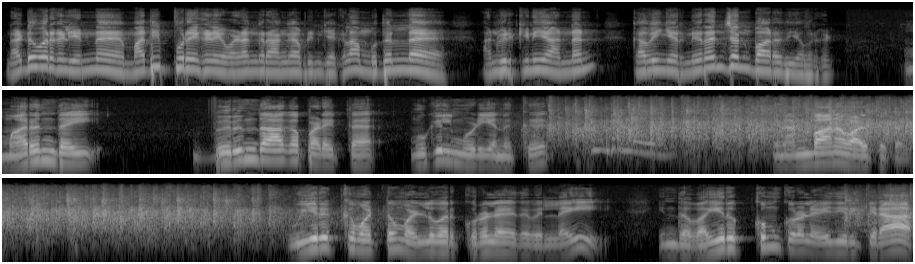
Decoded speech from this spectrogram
நடுவர்கள் என்ன மதிப்புரைகளை வழங்குறாங்க அப்படின்னு கேட்கலாம். முதல்ல அன்பிற்கினிய அண்ணன் கவிஞர் நிரஞ்சன் பாரதி அவர்கள். மருந்தை விருந்தாக படைத்த முகில் மொழியனுக்கு என் அன்பான வாழ்த்துக்கள். உயிருக்கு மட்டும் வள்ளுவர் குரல் எழுதவில்லை இந்த வயிறுக்கும் குரல் எழுதியிருக்கிறார்.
